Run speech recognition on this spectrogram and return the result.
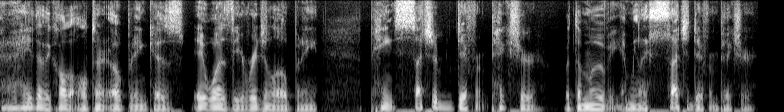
and I hate that they call it alternate opening because it was the original opening. Paints such a different picture with the movie. I mean, like such a different picture,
